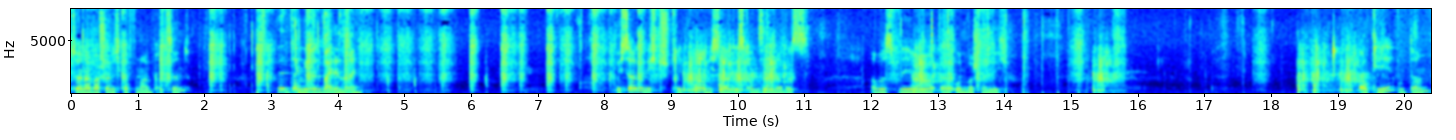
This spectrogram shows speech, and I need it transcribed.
Zu einer Wahrscheinlichkeit von 1%. Dann sagen wir also beide nein. Ich sage nicht strikt nein. Ich sage, es kann sein, aber es Aber es wäre äh, unwahrscheinlich. Okay, und dann.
